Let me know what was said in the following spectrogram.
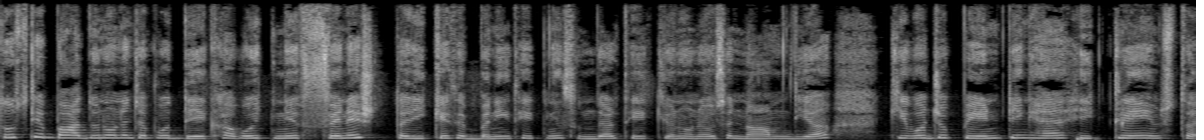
तो उसके बाद उन्होंने जब वो देखा, वो इतनी फिनिश्ड तरीके से बनी थी, इतनी सुंदर थी कि उन्होंने उसे नाम दिया कि वो जो पेंटिंग है he claims the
